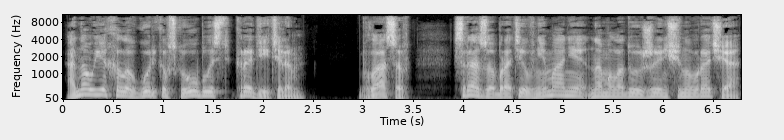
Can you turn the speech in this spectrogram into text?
она уехала в Горьковскую область к родителям. Власов сразу обратил внимание на молодую женщину-врача,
